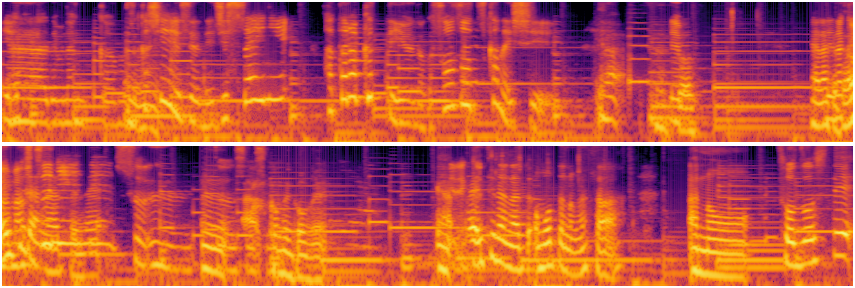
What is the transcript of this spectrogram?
いやーでもなんか難しいですよね、実際に働くっていうのが想像つかないしいやでそういやなんかまあ普通にてねねそううん、うん、そうそうごめんごめん。いや大事だなって思ったのがさあの想像して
